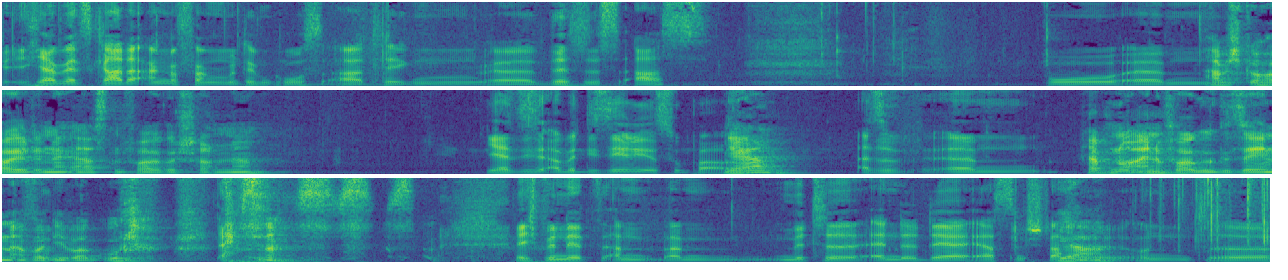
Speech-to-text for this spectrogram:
ich habe jetzt gerade angefangen mit dem großartigen äh, This Is Us. Wo, ähm, Habe ich geheult in der ersten Folge schon, ne? ja, aber die Serie ist super, oder? Ja. Also, ähm, Ich habe nur eine Folge gesehen, aber die war gut. ich bin jetzt am, am Mitte, Ende der ersten Staffel Ja. und äh,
